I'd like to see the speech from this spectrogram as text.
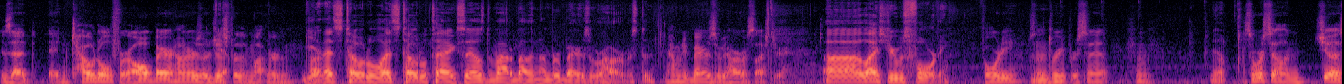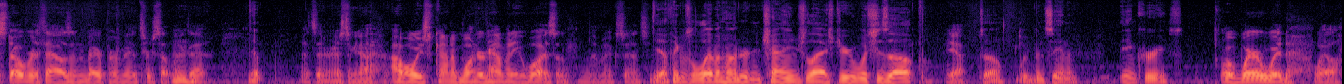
Is that in total for all bear hunters or just Yeah. for the modern? Yeah, that's total. That's total tag sales divided by the number of bears that were harvested. How many bears did we harvest last year? Uh, last year was forty. 40 Mm-hmm. so 3 percent hmm. Yep. so we're selling just over a thousand bear permits or something Mm-hmm. like that Yep. that's interesting I, i've always kind of wondered how many it was and that makes sense Yeah, I think it was eleven hundred and change last year, which is up. yeah So we've been seeing an increase. Well where would well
